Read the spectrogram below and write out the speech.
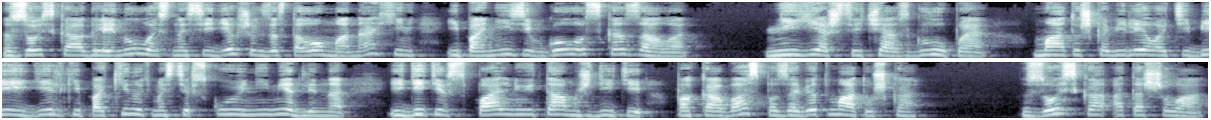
Зоська оглянулась на сидевших за столом монахинь и, понизив голос, сказала. «Не ешь сейчас, глупая. Матушка велела тебе и Гельке покинуть мастерскую немедленно. Идите в спальню и там ждите, пока вас позовет матушка». Зоська отошла.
